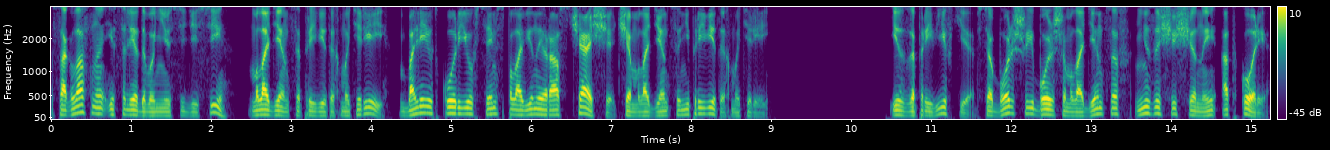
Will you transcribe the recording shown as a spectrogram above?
Согласно исследованию CDC, младенцы привитых матерей болеют корью в 7,5 раз чаще, чем младенцы непривитых матерей. Из-за прививки все больше и больше младенцев не защищены от кори.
